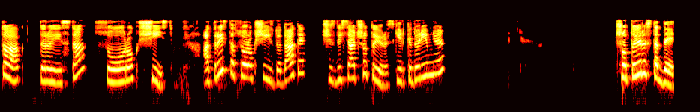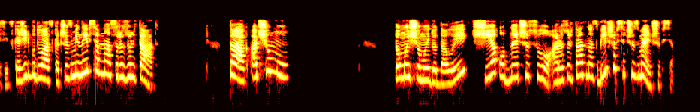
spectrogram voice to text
Так, 346. А 346 додати 64. Скільки дорівнює? 410. Скажіть, будь ласка, чи змінився в нас результат? Так, а чому? Тому що ми додали ще одне число, а результат у нас збільшився чи зменшився?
